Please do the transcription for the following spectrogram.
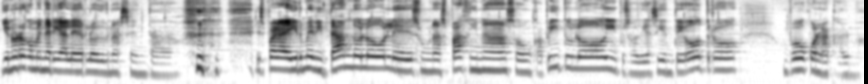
yo no recomendaría leerlo de una sentada. es para ir meditándolo, lees unas páginas o un capítulo y pues al día siguiente otro, un poco con la calma.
